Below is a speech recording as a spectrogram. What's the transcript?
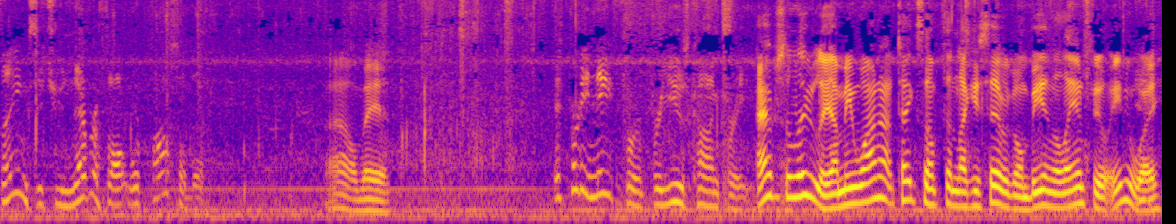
things that you never thought were possible. Oh man. It's pretty neat for, for used concrete. Absolutely. I mean, why not take something like you said we're going to be in the landfill anyway,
